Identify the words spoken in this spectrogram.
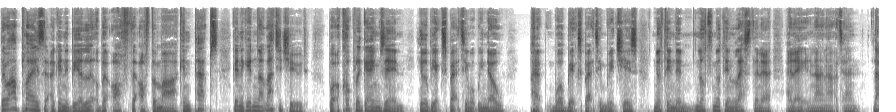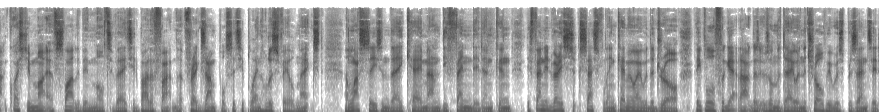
there are players that are going to be a little bit off the off the mark and Pep's going to give them that latitude but a couple of games in, he'll be expecting what we know Pep will be expecting, which is nothing than nothing, nothing less than a, an eight and a nine out of ten that question might have slightly been motivated by the fact that, for example, City playing Huddersfield next, and last season they came and defended and can defended very successfully and came away with a draw. People will forget that because it was on the day when the trophy was presented,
